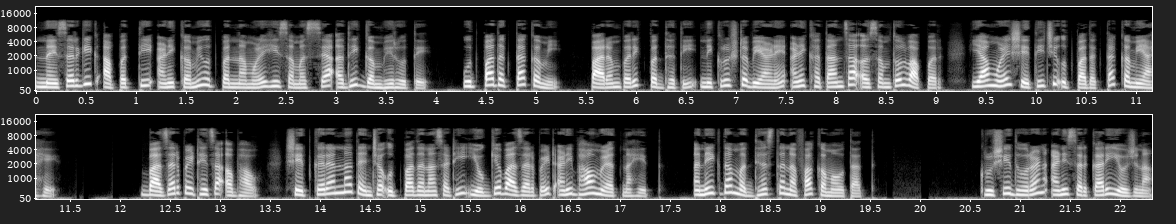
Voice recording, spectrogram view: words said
नैसर्गिक आपत्ती आणि कमी उत्पन्नामुळे ही समस्या अधिक गंभीर होते. उत्पादकता कमी. पारंपरिक पद्धती निकृष्ट बियाणे आणि खतांचा असमतोल वापर यामुळे शेतीची उत्पादकता कमी आहे. बाजारपेठेचा अभाव शेतकऱ्यांना त्यांच्या उत्पादनासाठी योग्य बाजारपेठ आणि भाव मिळत नाहीत. अनेकदा मध्यस्थ नफा कमवतात. कृषी धोरण आणि सरकारी योजना.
